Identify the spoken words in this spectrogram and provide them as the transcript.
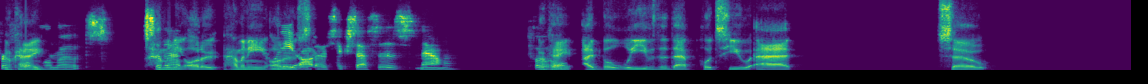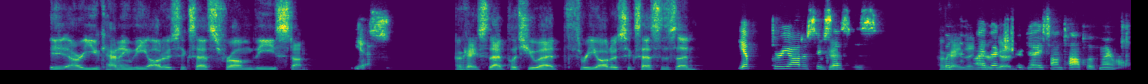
for Okay. four more motes. So how many auto how many auto auto successes now. Total. Okay, I believe that that puts you at. So, i- are you counting the auto success from the stunt? Yes. Okay, so that puts you at three auto successes then. Yep. Three auto successes Okay, with then five you're extra good. dice on top of my roll.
